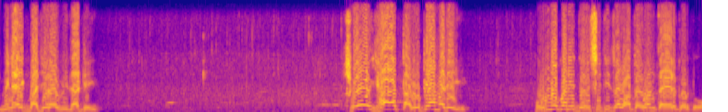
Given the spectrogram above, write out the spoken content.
विनायक बाजीराव विधाटे ह्यो ह्या तालुक्यामध्ये पूर्णपणे दहशतीचं वातावरण तयार करतो.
